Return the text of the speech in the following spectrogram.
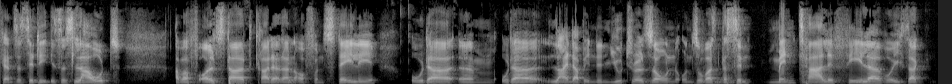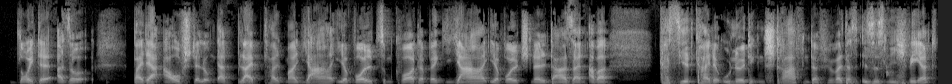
Kansas City ist es laut, aber Fallstart, gerade dann auch von Staley oder, ähm, oder Lined-Up in den Neutral Zone und sowas, das sind mentale Fehler, wo ich sage, Leute, also bei der Aufstellung, dann bleibt halt mal, ja, ihr wollt zum Quarterback, ja, ihr wollt schnell da sein, aber kassiert keine unnötigen Strafen dafür, weil das ist es nicht wert.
